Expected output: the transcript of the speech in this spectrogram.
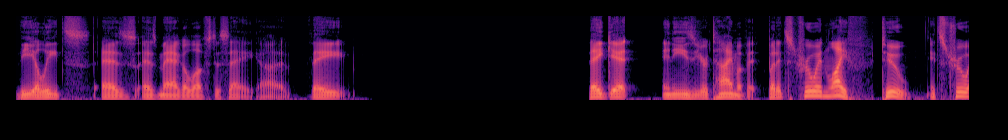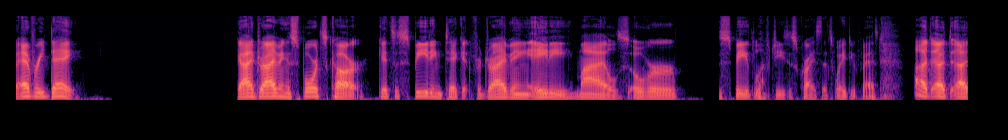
the elites, as as MAGA loves to say, uh, they they get an easier time of it. But it's true in life too. It's true every day. Guy driving a sports car gets a speeding ticket for driving 80 miles over the speed limit. Jesus Christ, that's way too fast. Uh, uh, uh,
